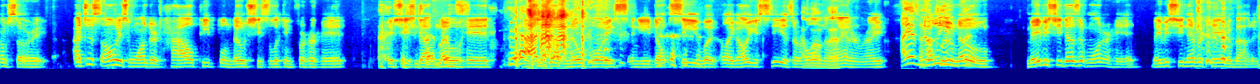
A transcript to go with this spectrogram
I'm sorry. I just always wondered how people know she's looking for her head. If she's She's got no headless. head, Yeah, she's got no voice, and you don't see what, like, all you see is her I holding the lantern, right? I have So no how clue. do you but- know? Maybe she doesn't want her head. Maybe she never cared about it.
